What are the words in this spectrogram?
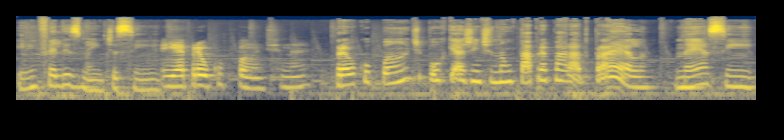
Infelizmente, assim. E é preocupante, né? Preocupante porque a gente não está preparado para ela, né? Assim,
